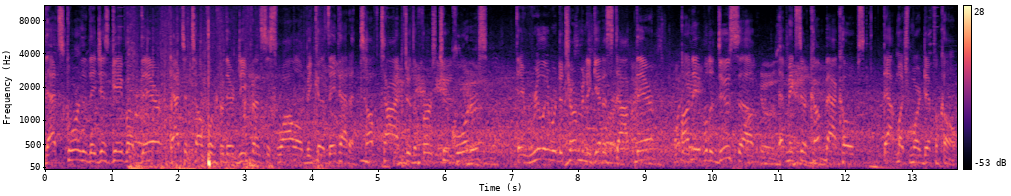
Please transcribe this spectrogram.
That score that they just gave up there, that's a tough one for their defense to swallow because they've had a tough time through the first two quarters. They really were determined to get a stop there, unable to do so. That makes their comeback hopes that much more difficult.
